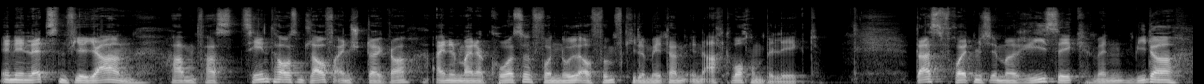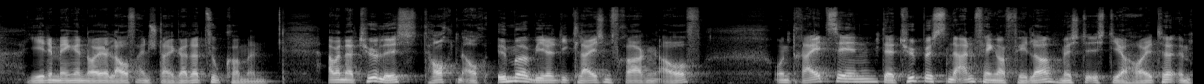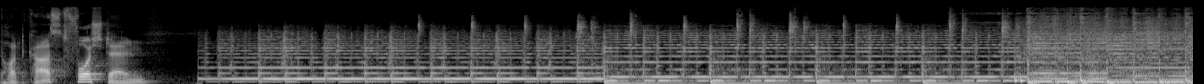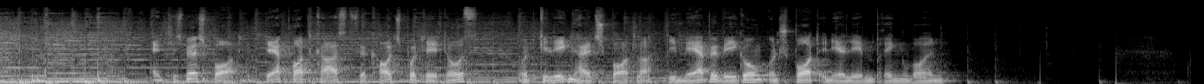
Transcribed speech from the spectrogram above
In den letzten vier Jahren haben fast 10.000 Laufeinsteiger einen meiner Kurse von 0 auf 5 Kilometern in acht Wochen belegt. Das freut mich immer riesig, wenn wieder jede Menge neue Laufeinsteiger dazukommen. Aber natürlich tauchten auch immer wieder die gleichen Fragen auf und 13 der typischsten Anfängerfehler möchte ich dir heute im Podcast vorstellen. Endlich mehr Sport, der Podcast für Couch Potatoes und Gelegenheitssportler, die mehr Bewegung und Sport in ihr Leben bringen wollen.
